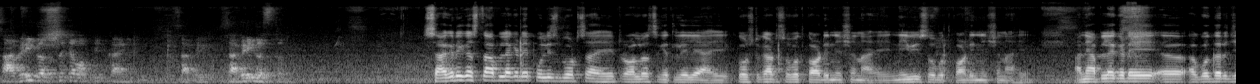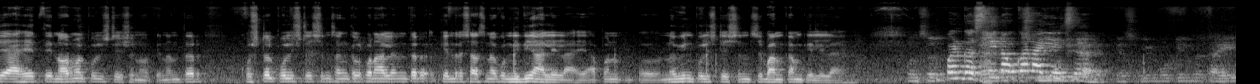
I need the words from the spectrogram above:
सागरी गस्तच्या बाबतीत काय? सागरी सागरी गस्त. सागरी गस्त आपल्याकडे पोलीस बोट्स आहे ट्रॉलर्स घेतलेले आहे कोस्टगार्डसोबत कॉर्डिनेशन आहे नेव्हीसोबत कॉर्डिनेशन आहे. आणि आपल्याकडे अगोदर जे आहे ते नॉर्मल पोलीस स्टेशन होते. नंतर कोस्टल पोलीस स्टेशन संकल्पना आल्यानंतर केंद्र शासनाकडून निधी आलेला आहे. आपण नवीन पोलीस स्टेशनचे बांधकाम केलेलं आहे. पण गस्ती नौका नाहीये, सर. काही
